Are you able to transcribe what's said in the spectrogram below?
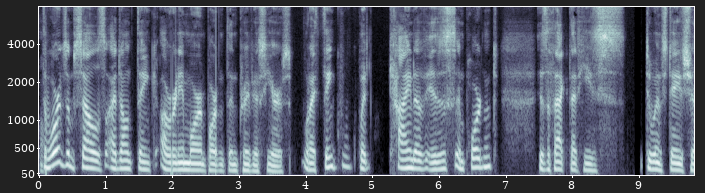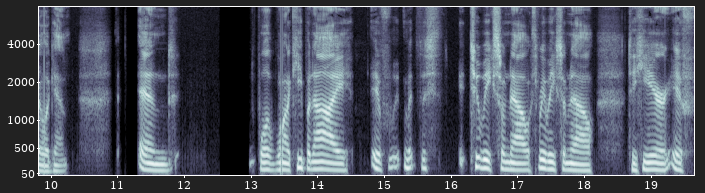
the oh. words themselves, I don't think are any more important than previous years. What I think, what kind of is important, is the fact that he's doing stage show again, and we'll want to keep an eye if we, two weeks from now, three weeks from now, to hear if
